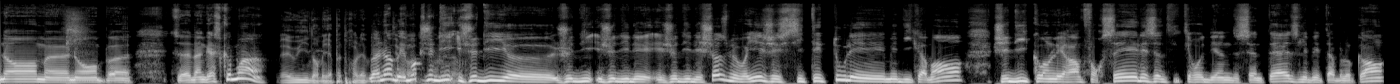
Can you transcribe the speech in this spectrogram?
non, mais non, ben, ça n'engage que moi. Mais oui, non, mais il n'y a pas de problème. Ben non, mais moi je dis, je dis, euh, je dis, je dis les, je dis les choses. Mais vous voyez, j'ai cité tous les médicaments. J'ai dit qu'on les renforçait, les antithyroïdiens de synthèse, les bêta-bloquants.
